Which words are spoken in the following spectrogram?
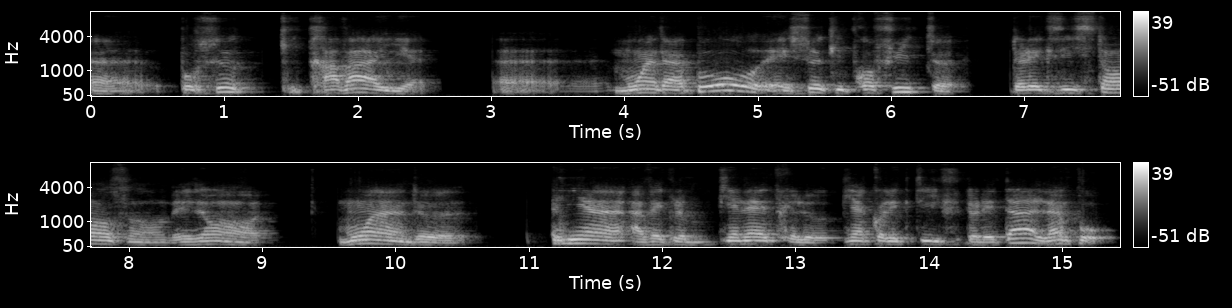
Euh, pour ceux qui travaillent euh, moins d'impôts et ceux qui profitent de l'existence en ayant moins de lien avec le bien-être et le bien collectif de l'État, l'impôt.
